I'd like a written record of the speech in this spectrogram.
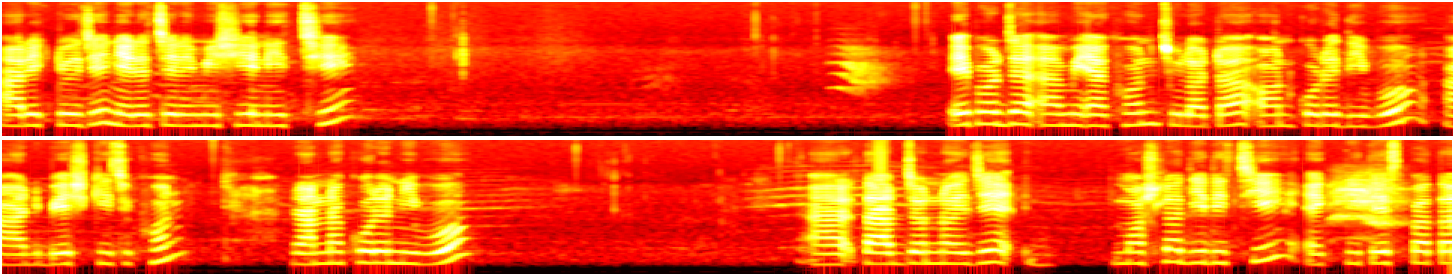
আর একটু এই যে নেড়ে চেড়ে মিশিয়ে নিচ্ছি। এই পর্যায়ে আমি এখন চুলাটা অন করে দিব আর বেশ কিছুক্ষণ রান্না করে নিব। আর তার জন্য এই যে মশলা দিয়ে দিচ্ছি, একটি তেজপাতা,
